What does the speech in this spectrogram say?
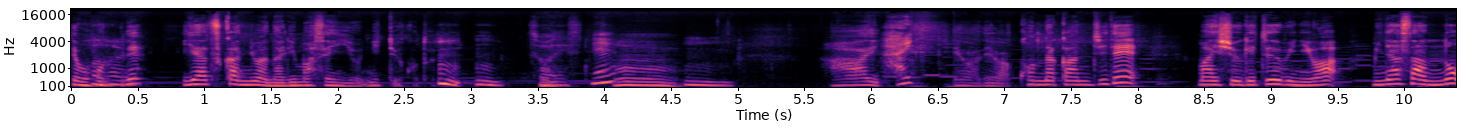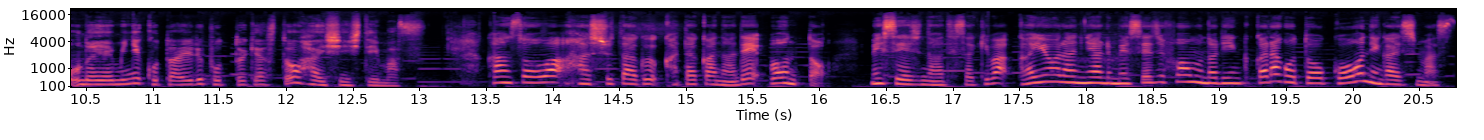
でもほんとね、はい威圧感にはなりませんようにということで。うんうん、そうですね。うんうん、はいはい、ではではこんな感じで毎週月曜日には皆さんのお悩みに答えるポッドキャストを配信しています。感想はハッシュタグカタカナでウォンとメッセージの宛先は概要欄にあるメッセージフォームのリンクからご投稿をお願いします。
